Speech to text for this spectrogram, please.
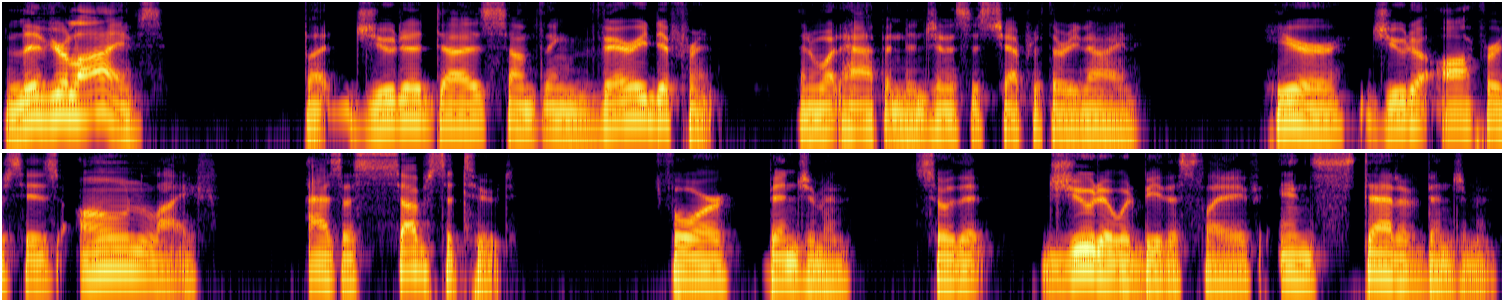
and live your lives. But Judah does something very different than what happened in Genesis chapter 39. Here, Judah offers his own life as a substitute for Benjamin so that Judah would be the slave instead of Benjamin.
